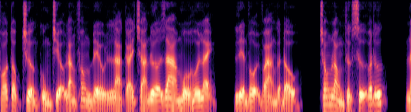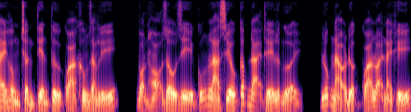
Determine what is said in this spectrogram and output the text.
phó tộc trưởng cùng Triệu Lăng Phong đều là cái chán đưa ra mồ hôi lạnh, liền vội vàng gật đầu, trong lòng thực sự bất ức, này Hồng Trần Tiên Tử quá không giảng lý, bọn họ giàu gì cũng là siêu cấp đại thế lực người, lúc nào được quá loại này khí.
